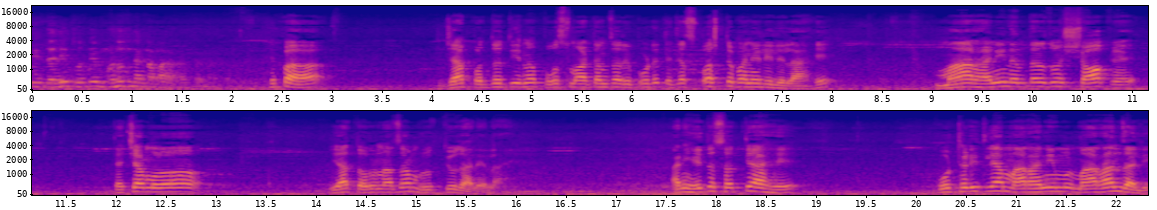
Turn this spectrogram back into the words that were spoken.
ते दलित होते म्हणून त्यांना मारहाण करण्यात. हे पहा ज्या पद्धतीनं पोस्टमॉर्टमचा रिपोर्ट आहे त्याच्यात स्पष्टपणे लिहिलेला आहे मारहाणीनंतर जो शॉक आहे त्याच्यामुळं या तरुणाचा मृत्यू झालेला आहे आणि हे तर सत्य आहे कोठडीतल्या मारहाणी मारहाण झाली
